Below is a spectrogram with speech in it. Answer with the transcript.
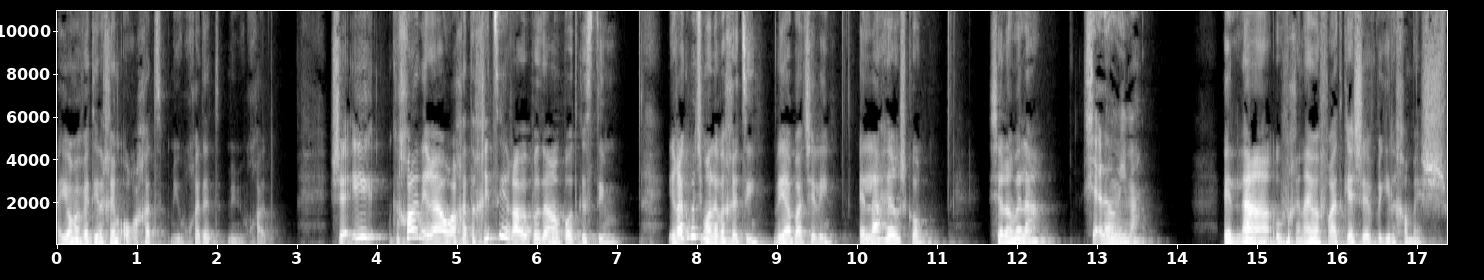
היום הבאתי לכם אורחת מיוחדת במיוחד. שהיא ככל הנראה האורחת הכי צעירה בפזם הפודקאסטים. היא רק בת שמונה וחצי, והיא הבת שלי, אלה הרשקו. שלום אלה. שלום אמא. אלה אובחנה עם הפרעת קשב בגיל חמש.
